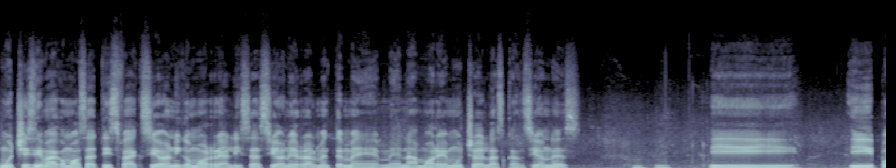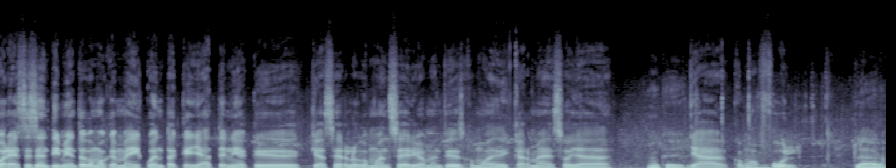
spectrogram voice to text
muchísima como satisfacción y como realización y realmente me, enamoré mucho de las canciones. y, y, por ese sentimiento como que me di cuenta que ya tenía que, hacerlo como en serio, ¿me entiendes? Como dedicarme a eso ya, ya como full. Claro.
